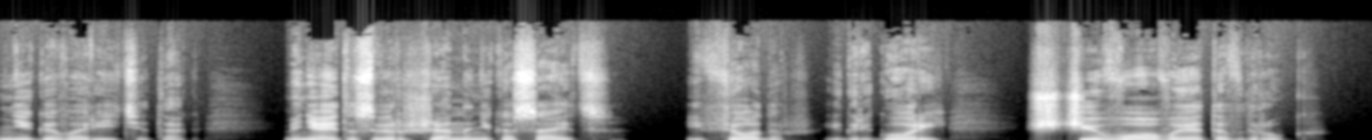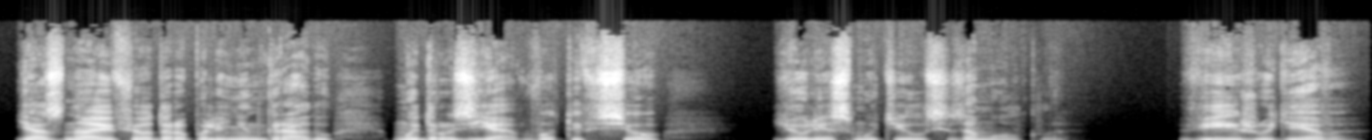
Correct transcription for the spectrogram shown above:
Не говорите так. Меня это совершенно не касается. И Федор, и Григорий. С чего вы это вдруг? Я знаю Федора по Ленинграду. Мы друзья. Вот и все». Юлия смутилась и замолкла. «Вижу, дева.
